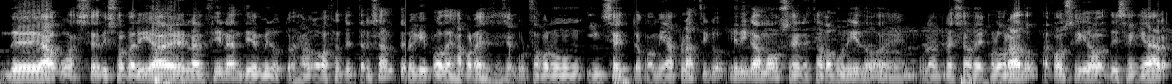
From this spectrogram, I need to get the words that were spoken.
de agua se disolvería en la encina en 10 minutos. Es algo bastante interesante. Un equipo de japoneses se cruzó con un insecto que comía plástico y digamos en Estados Unidos, en una empresa de Colorado, ha conseguido diseñar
